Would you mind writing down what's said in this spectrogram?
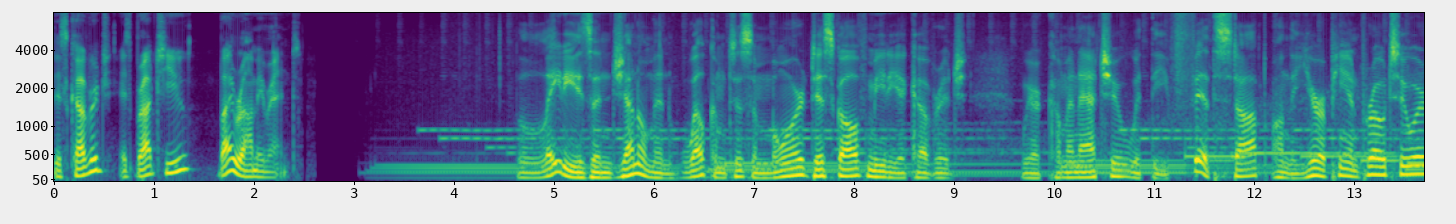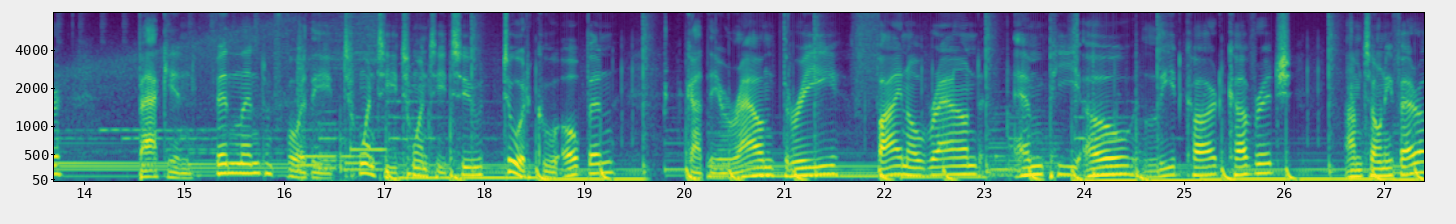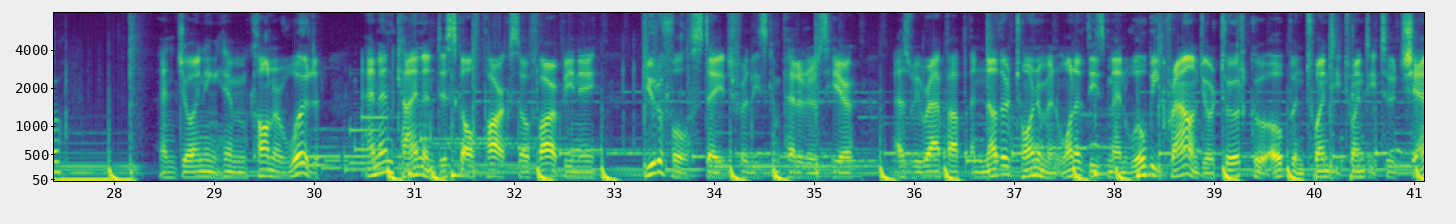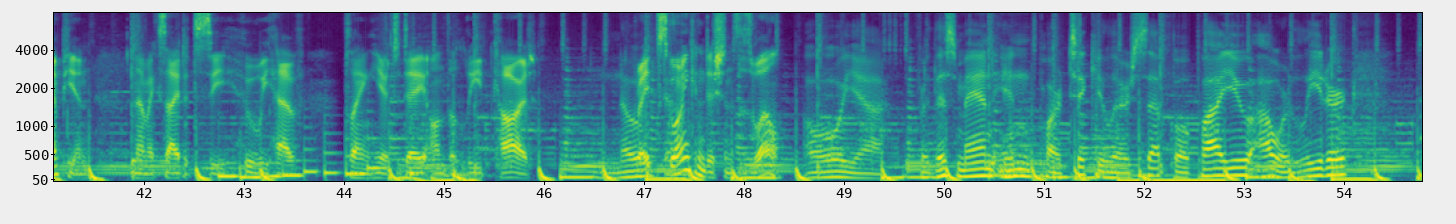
This coverage is brought to you by Ramirent. Ladies and gentlemen, welcome to some more disc golf media coverage. We are coming at you with the fifth stop on the European Pro Tour, back in Finland for the 2022 Turku Open. Got the round three final round MPO lead card coverage. I'm Tony Ferro. And joining him, Connor Wood. Anninkainen Disc Golf Park so far being a beautiful stage for these competitors here. As we wrap up another tournament, one of these men will be crowned your Turku Open 2022 champion. And I'm excited to see who we have playing here today on the lead card. No Great doubt. scoring conditions as well. Oh, yeah. For this man in particular, Seppo Paju, our leader,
